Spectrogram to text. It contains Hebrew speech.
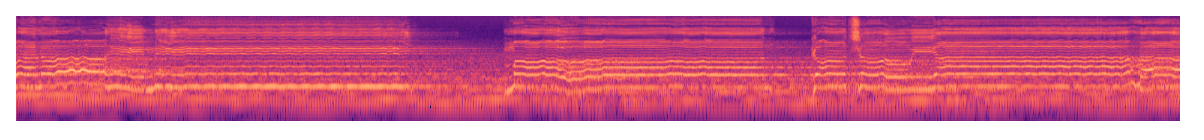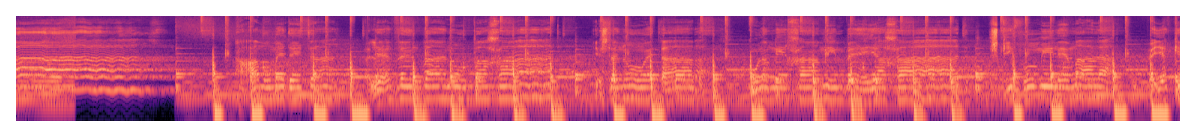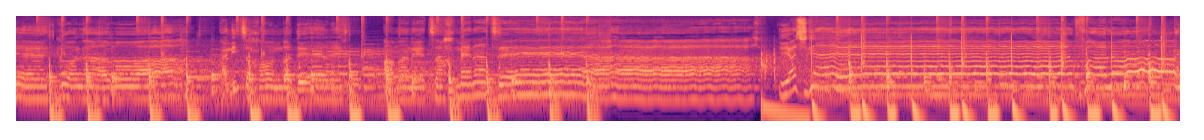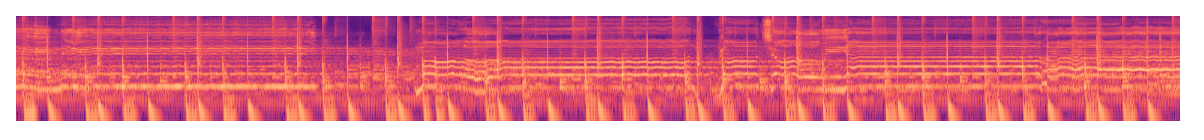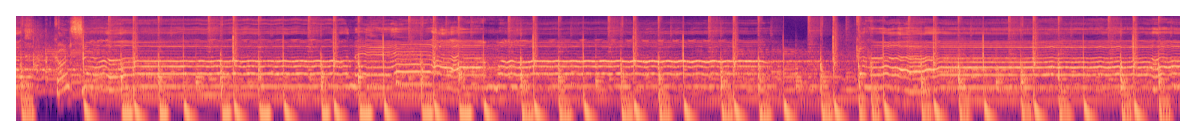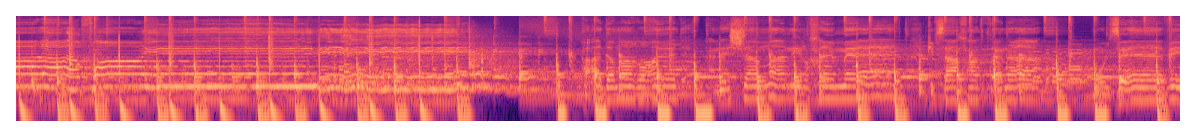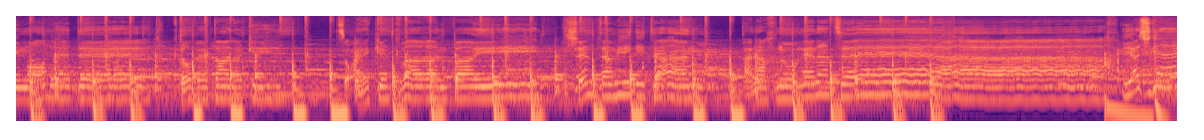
אלוהים מן God show העם עומד איתן, בלב אין בנו פחד. יש לנו את אבא, נלחמים ביחד שקיפו מלמעלה ויכה כל הרוע. הניצחון בדרך, עם הנצח מנצח. יש גאה הנשמה נלחמת כבשה אחת קטנה. מול זאבים עומדת כתובת על הקיר צועקת כבר אלפיים השם תמיד איתנו אנחנו ננצח. יש גאה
